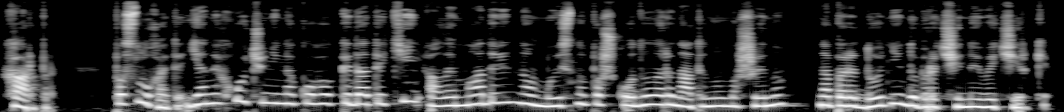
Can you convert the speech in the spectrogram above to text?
Харпер, послухайте, я не хочу ні на кого кидати тінь, але Мадрін навмисно пошкодила Ренатину машину напередодні доброчинної вечірки.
